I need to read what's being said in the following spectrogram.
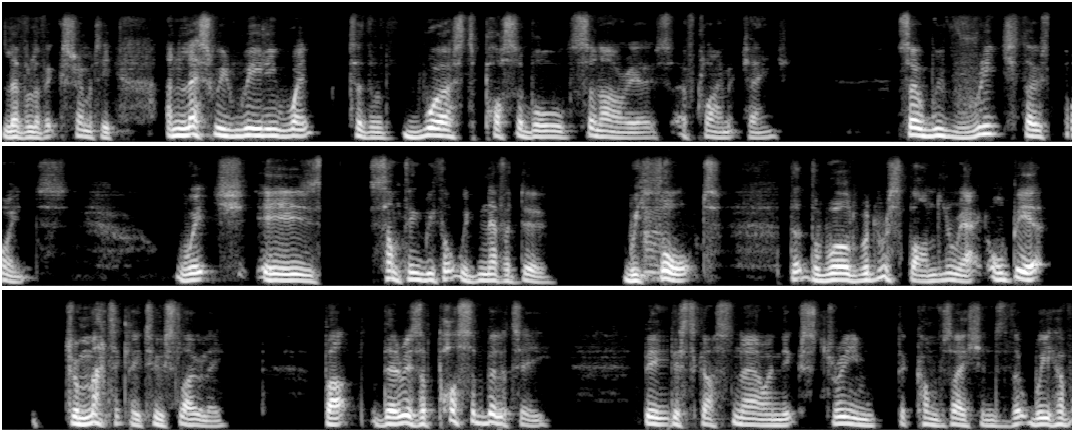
level of extremity unless we really went to the worst possible scenarios of climate change. So we've reached those points, which is something we thought we'd never do. We mm. thought that the world would respond and react, albeit dramatically too slowly. But there is a possibility being discussed now in the extreme the conversations that we have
